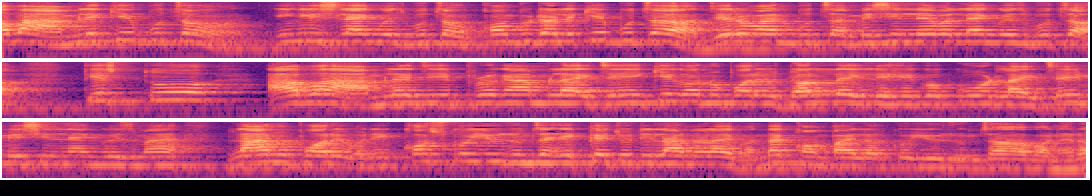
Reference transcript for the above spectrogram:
अब हामीले के बुझ्छौँ? इङ्ग्लिस ल्याङ्ग्वेज बुझ्छौँ कम्प्युटरले के बुझ्छ? जेरो वान बुझ्छ मेसिन लेभल ल्याङ्ग्वेज बुझ्छ। त्यस्तो अब हामीलाई चाहिँ प्रोग्रामलाई चाहिँ के गर्नु पऱ्यो डल्लै लेखेको कोडलाई चाहिँ मेसिन ल्याङ्ग्वेजमा लानु पऱ्यो भने कसको युज हुन्छ? एकैचोटि लानलाई भन्दा कम्पाइलरको युज हुन्छ भनेर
